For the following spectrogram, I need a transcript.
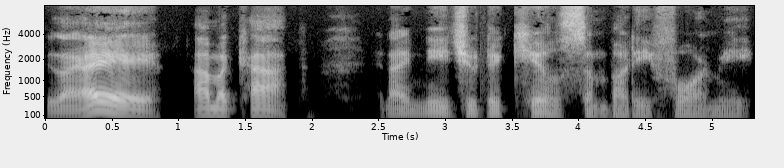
He's like, "Hey, I'm a cop and I need you to kill somebody for me.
